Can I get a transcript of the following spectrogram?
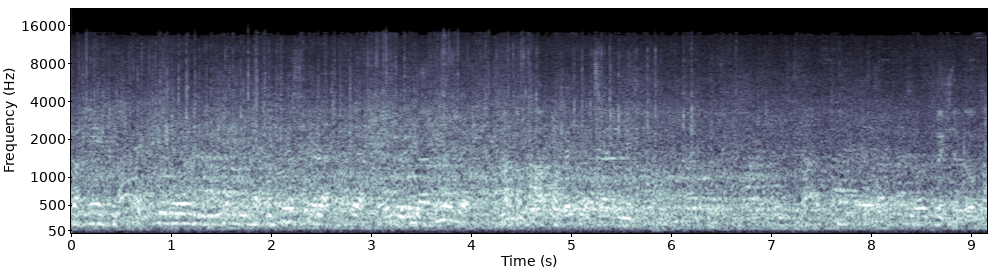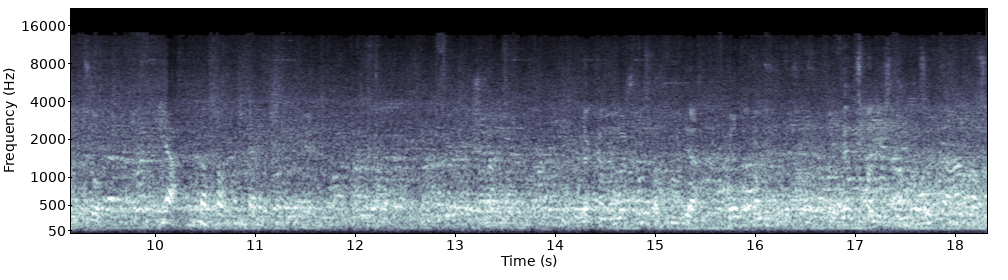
Ja, das ist verständlich. Da kann man was machen. Ja, wenn es mal nichts anderes ist, dann hast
